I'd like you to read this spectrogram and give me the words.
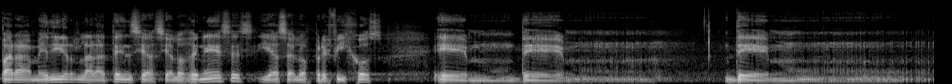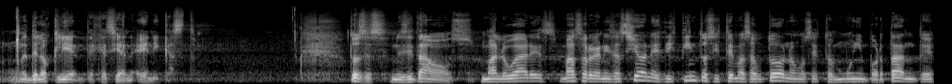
para medir la latencia hacia los DNS y hacia los prefijos eh, de, de, de, los clientes que hacían Anycast. Entonces, necesitamos más lugares, más organizaciones, distintos sistemas autónomos, esto es muy importante.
